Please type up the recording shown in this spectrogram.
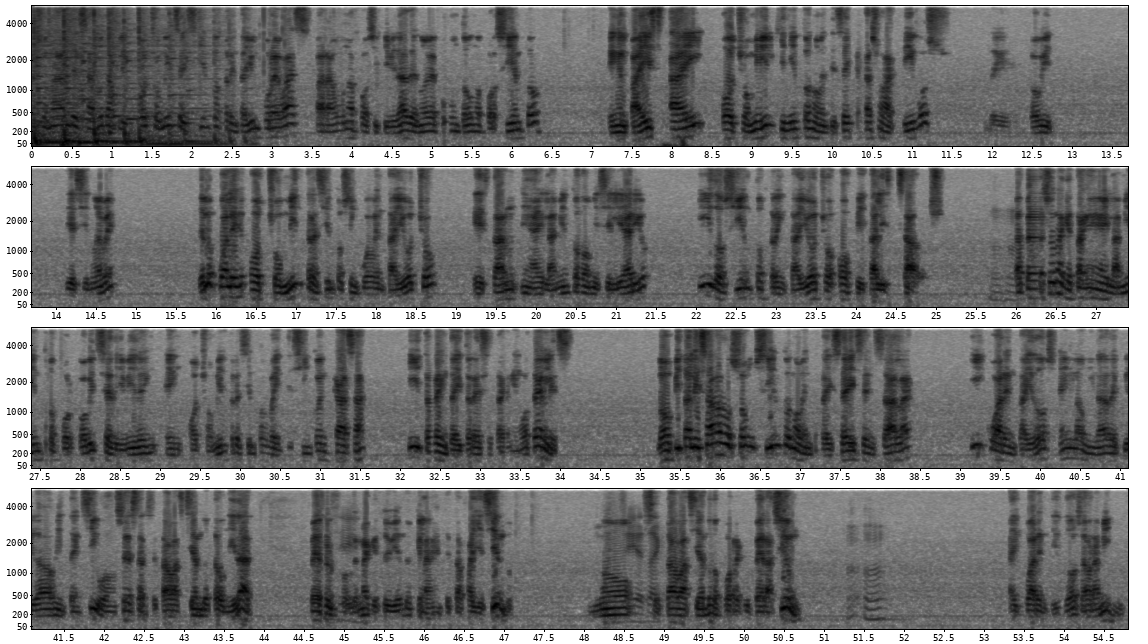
Personal de salud aplicó 8.631 pruebas para una positividad de 9.1%. En el país hay 8.596 casos activos de COVID-19, de los cuales 8.358 están en aislamiento domiciliario y 238 hospitalizados. Las personas que están en aislamiento por COVID se dividen en 8.325 en casa y 33 están en hoteles. Los hospitalizados son 196 en sala y 42 en la unidad de cuidados intensivos. Don César, se está vaciando esta unidad. Pero el Sí. problema que estoy viendo es que la gente está falleciendo. No Sí, se está vaciando por recuperación. Mm, Hay 42 ahora mismo.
